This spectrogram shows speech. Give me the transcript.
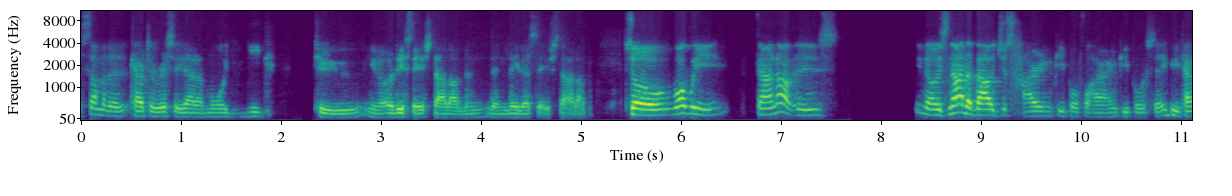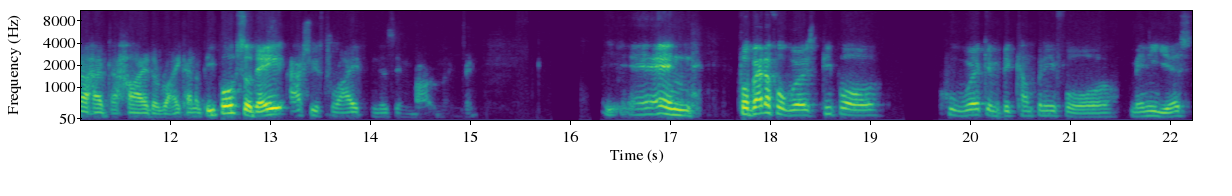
some of the characteristics that are more unique to you know early stage startup than, than later stage startup. So what we found out is, you know, it's not about just hiring people for hiring people's sake. You kind of have to hire the right kind of people, so they actually thrive in this environment. Right? And for better for worse, people who work in big company for many years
